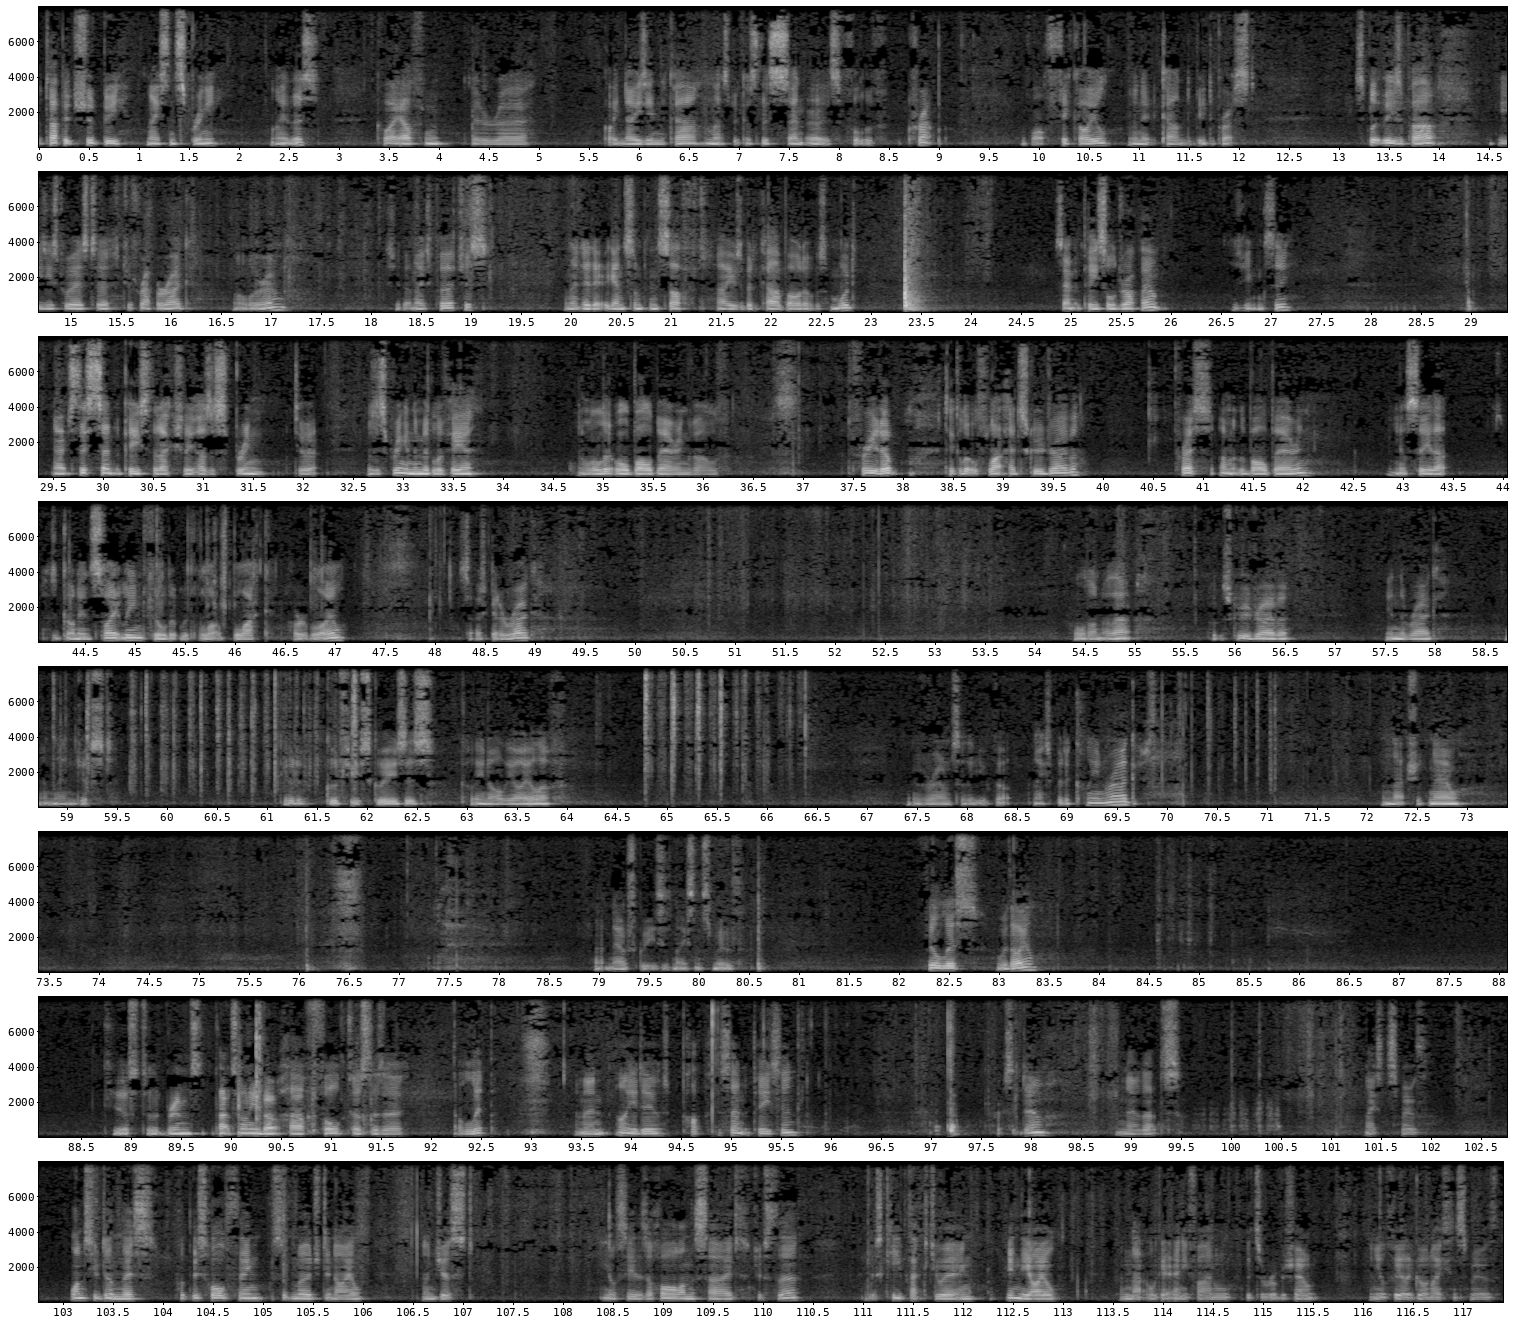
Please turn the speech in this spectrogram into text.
The tappets should be nice and springy, like this. Quite often they're uh, quite noisy in the car, and that's because this centre is full of crap, or thick oil, and it can't be depressed. Split these apart. The easiest way is to just wrap a rag all around, so you've got a nice purchase, and then hit it against something soft. I use a bit of cardboard or some wood. Centrepiece will drop out, as you can see. Now it's this centrepiece that actually has a spring to it. There's a spring in the middle of here, and a little ball bearing valve. Free it up, take a little flathead screwdriver, press on at the ball bearing, and you'll see that has gone in slightly and filled it with a lot of black, horrible oil. So just get a rag. Hold on to that, put the screwdriver in the rag, and then just give it a good few squeezes, clean all the oil off. Move around so that you've got a nice bit of clean rag. And that should now that now squeezes nice and smooth. Fill this with oil. Just to the brims. That's only about half full because there's a, a lip. And then all you do is pop the centrepiece in, press it down, and now that's nice and smooth. Once you've done this, put this whole thing submerged in oil and just, you'll see there's a hole on the side just there, just keep actuating in the oil and that will get any final bits of rubbish out and you'll feel it go nice and smooth.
